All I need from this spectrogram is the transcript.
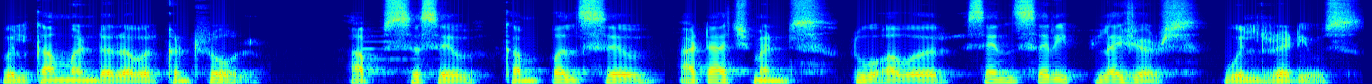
will come under our control. Obsessive, compulsive attachments to our sensory pleasures will reduce.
